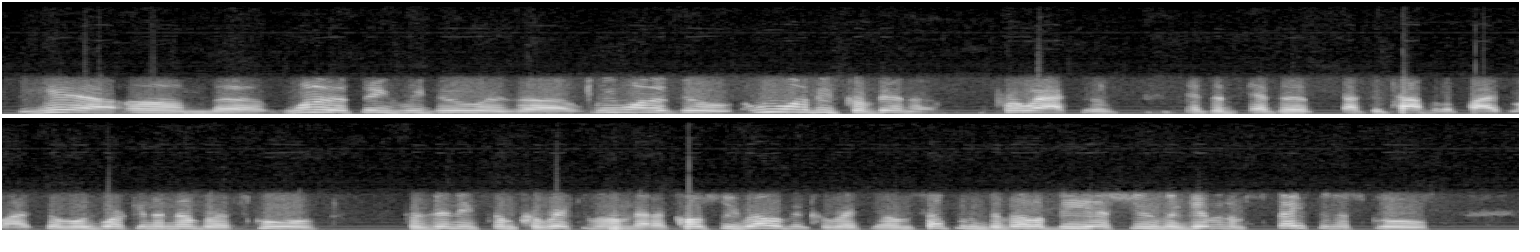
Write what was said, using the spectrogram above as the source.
Yeah, um, the one of the things we do is uh, we want to do we want to be preventive, proactive at the at the at the top of the pipeline. So we work in a number of schools presenting some curriculum that are culturally relevant curriculum, helping them develop BSUs and giving them space in the schools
